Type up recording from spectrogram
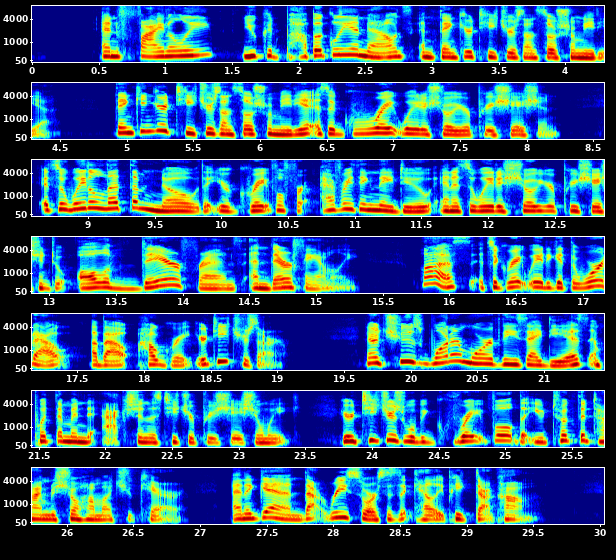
And finally, you could publicly announce and thank your teachers on social media. Thanking your teachers on social media is a great way to show your appreciation. It's a way to let them know that you're grateful for everything they do, and it's a way to show your appreciation to all of their friends and their family. Plus, it's a great way to get the word out about how great your teachers are. Now choose one or more of these ideas and put them into action this Teacher Appreciation Week. Your teachers will be grateful that you took the time to show how much you care. And again, that resource is at kellypeak.com.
